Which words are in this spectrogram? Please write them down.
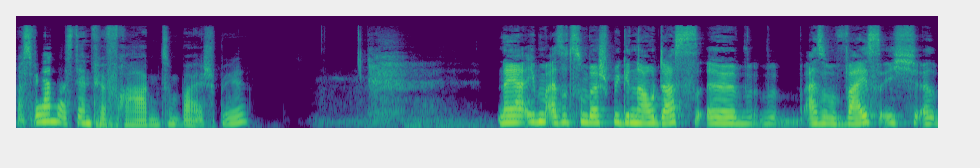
Was wären das denn für Fragen zum Beispiel? Naja, eben, also zum Beispiel genau das, äh, also weiß ich, äh,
